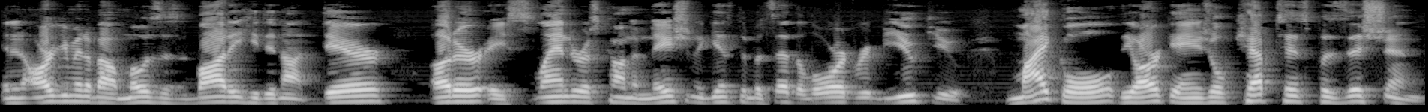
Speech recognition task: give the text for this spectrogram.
in an argument about Moses' body. He did not dare utter a slanderous condemnation against him, but said, The Lord rebuke you. Michael the archangel kept his position.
